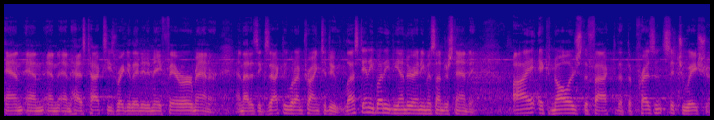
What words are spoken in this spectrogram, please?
and, and, and, and has taxis regulated in a fairer manner. And that is exactly what I'm trying to do. Lest anybody be under any misunderstanding. I acknowledge the fact that the present situation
